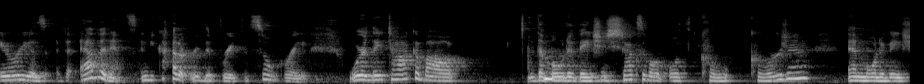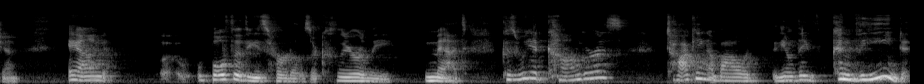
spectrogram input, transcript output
areas of evidence, and you got to read the brief. It's so great, where they talk about the motivation. She talks about both co- coercion and motivation, and uh, both of these hurdles are clearly met because we had Congress talking about, you know, they've convened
